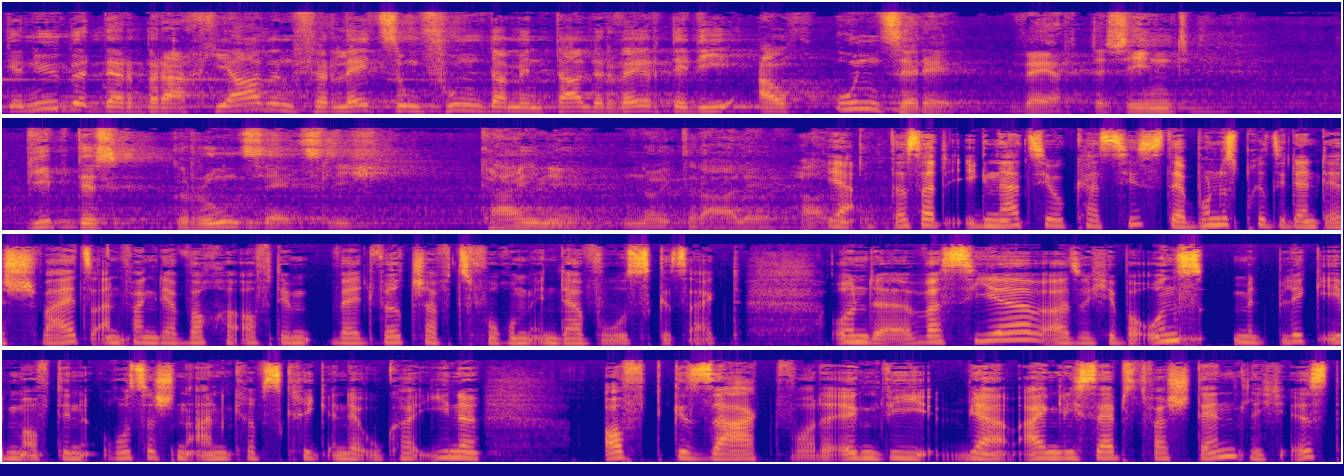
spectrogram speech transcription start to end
Gegenüber der brachialen Verletzung fundamentaler Werte, die auch unsere Werte sind, gibt es grundsätzlich keine neutrale Haltung. Ja, das hat Ignacio Cassis, der Bundespräsident der Schweiz, Anfang der Woche auf dem Weltwirtschaftsforum in Davos gesagt. Und äh, was hier, also hier bei uns mit Blick eben auf den russischen Angriffskrieg in der Ukraine oft gesagt wurde, irgendwie ja eigentlich selbstverständlich ist,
